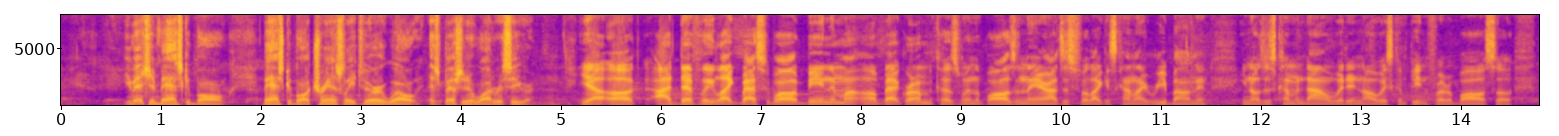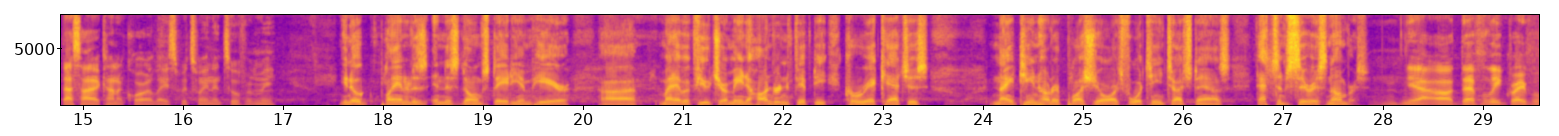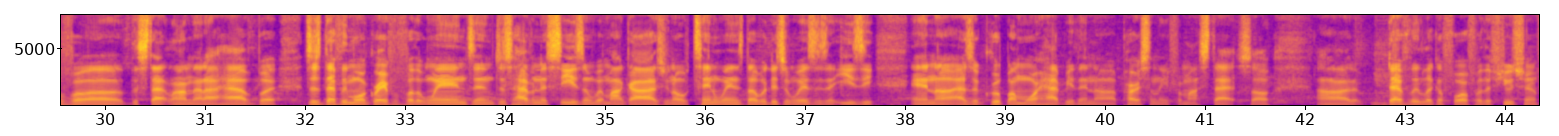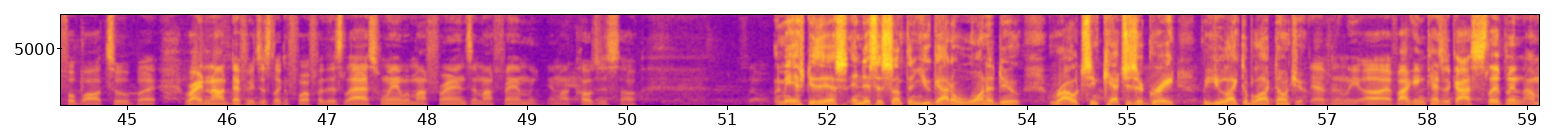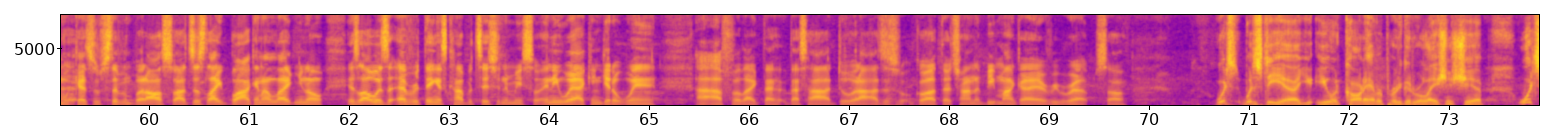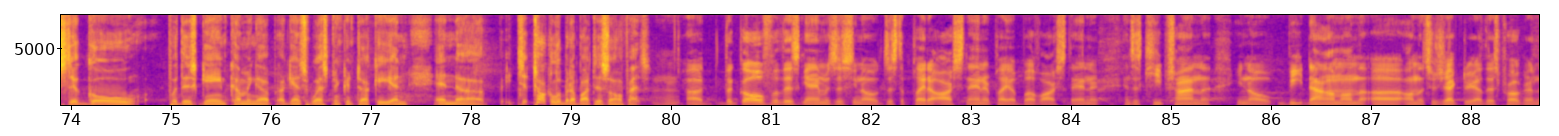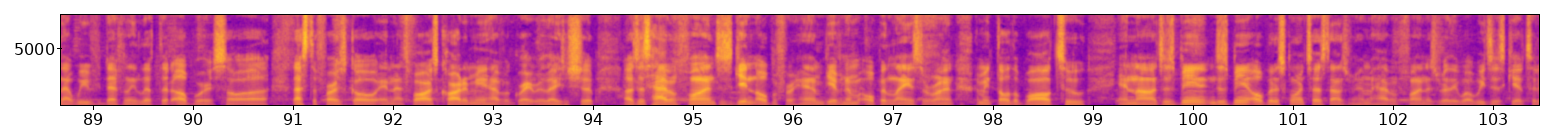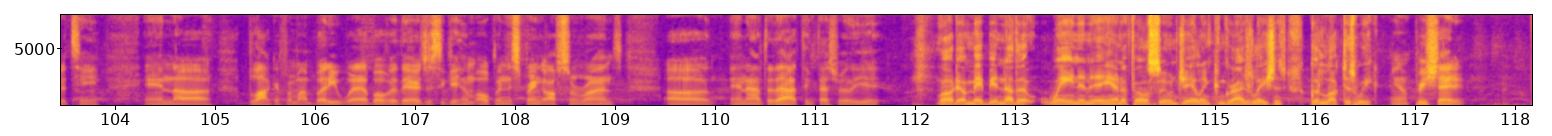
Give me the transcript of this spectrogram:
You mentioned basketball. Basketball translates very well, especially to wide receiver. Yeah, uh, I definitely like basketball being in my uh, background because when the ball's in the air, I just feel like it's kind of like rebounding, you know, just coming down with it and always competing for the ball. So that's how it kind of correlates between the two for me. You know, playing in this, in this dome stadium here uh, might have a future. I mean, 150 career catches, 1,900 plus yards, 14 touchdowns. That's some serious numbers. Yeah, uh, definitely grateful for uh, the stat line that I have, but just definitely more grateful for the wins and just having this season with my guys. You know, 10 wins, double digit wins isn't easy. And uh, as a group, I'm more happy than uh, personally for my stats. So uh, definitely looking forward for the future in football, too. But right now, definitely just looking forward for this last win with my friends and my family and my coaches. So let me ask you this, and this is something you got to want to do. Routes and catches are great, but you like to block, don't you? Definitely. Uh, if I can catch a guy slipping, I'm gonna catch him slipping. But also, I just like blocking. I like, you know, it's always everything is competition to me. So any way I can get a win, I, I feel like that, that's how I do it. I just go out there trying to beat my guy every rep. So. What's what's the uh, you, you and Carter have a pretty good relationship. What's the goal for this game coming up against Western Kentucky, and and uh, talk a little bit about this offense. Mm-hmm. Uh, the goal for this game is just you know just to play to our standard, play above our standard, and just keep trying to you know beat down on the uh, on the trajectory of this program that we've definitely lifted upward. So uh, that's the first goal. And as far as Carter, me have a great relationship. Uh, just having fun, just getting open for him, giving him open lanes to run. I mean, throw the ball to, and uh, just being just being open and scoring touchdowns for him and having fun is really what we just give to the team. And uh, blocking for my buddy Webb over there just to get him open to spring off some runs. Uh, and after that, I think that's really it. Well, there may be another Wayne in the NFL soon. Jalen, congratulations. Good luck this week. Yeah, appreciate it.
